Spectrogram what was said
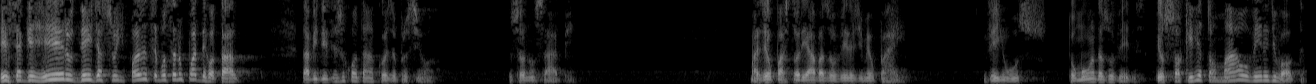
esse é guerreiro desde a sua infância, você não pode derrotá-lo. Davi disse: Deixa eu contar uma coisa para o senhor o senhor não sabe. Mas eu pastoreava as ovelhas de meu pai. Veio um urso, tomou uma das ovelhas. Eu só queria tomar a ovelha de volta.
